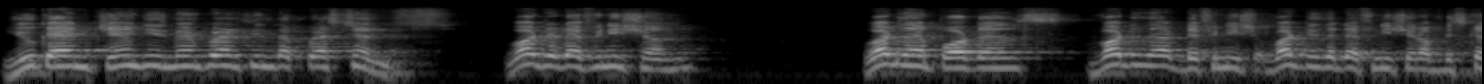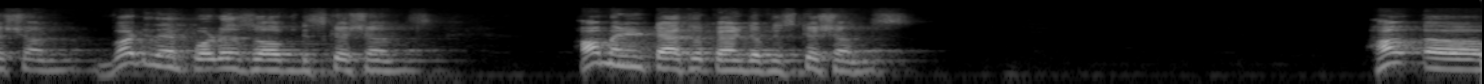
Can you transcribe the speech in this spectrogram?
you can change these points in the questions. What the definition? What is the importance? What is the definition? What is the definition of discussion? What is the importance of discussions? How many types of kinds of discussions? How, uh,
